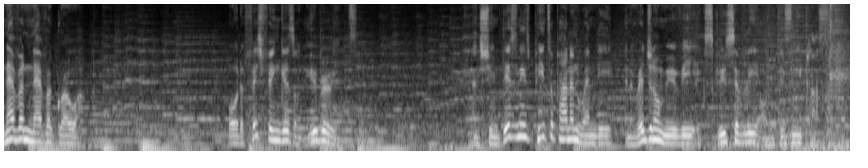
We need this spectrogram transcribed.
Never Never Grow Up. Or the fish fingers on Uber Eats. And stream Disney's Peter Pan and Wendy, an original movie exclusively on Disney Plus.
